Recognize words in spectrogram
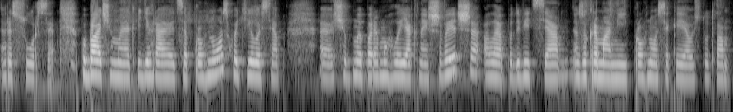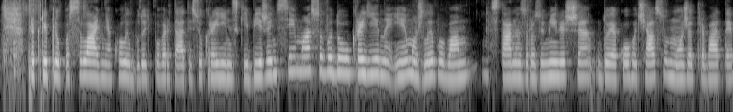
ресурси. Побачимо, як відіграється прогноз. Хотілося б, е, щоб ми перемогли якнайшвидше, але подивіться, зокрема, мій прогноз, який я ось тут вам прикріплю посилання, коли будуть повертатись українські біженці масово до України, і, можливо, вам стане зрозуміліше, до якого часу може тривати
